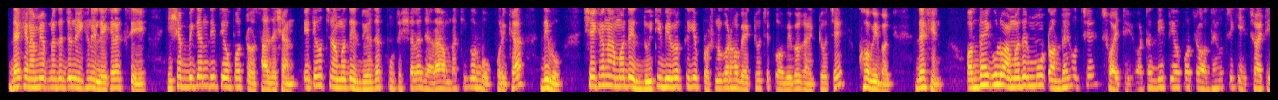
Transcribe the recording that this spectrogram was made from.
দেখেন আমি আপনাদের জন্য এখানে লিখে রাখছি হিসাব বিজ্ঞান দ্বিতীয় পত্র সাজেশন এটি হচ্ছে আমাদের দুই হাজার পঁচিশ সালে যারা আমরা কি করব? পরীক্ষা দিব। সেখানে আমাদের দুইটি বিভাগ থেকে প্রশ্ন করা হবে, একটি হচ্ছে ক বিভাগ আর একটি হচ্ছে খ বিভাগ। দেখেন, অধ্যায়গুলো আমাদের মোট অধ্যায় হচ্ছে ছয়টি, অর্থাৎ দ্বিতীয় পত্রের অধ্যায় হচ্ছে কি? ছয়টি।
